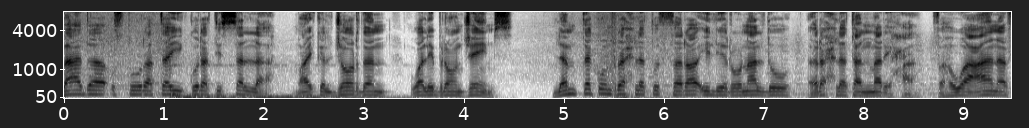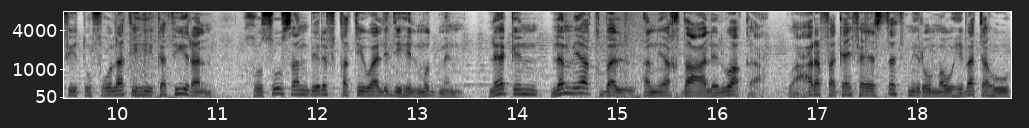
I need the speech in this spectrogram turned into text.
بعد أسطورتي كرة السلة مايكل جوردن وليبرون جيمس. لم تكن رحلة الثراء لرونالدو رحلة مرحة، فهو عانى في طفولته كثيرا خصوصا برفقة والده المدمن، لكن لم يقبل أن يخضع للواقع وعرف كيف يستثمر موهبته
